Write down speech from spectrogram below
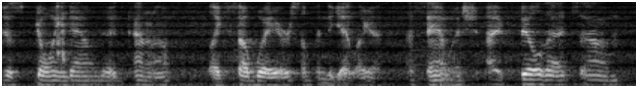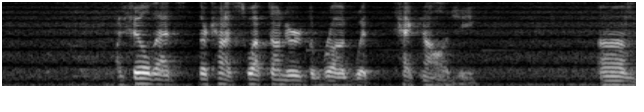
just going down to, I don't know, like Subway or something to get like a, a sandwich. I feel that um, I feel that they're kind of swept under the rug with technology. Um,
